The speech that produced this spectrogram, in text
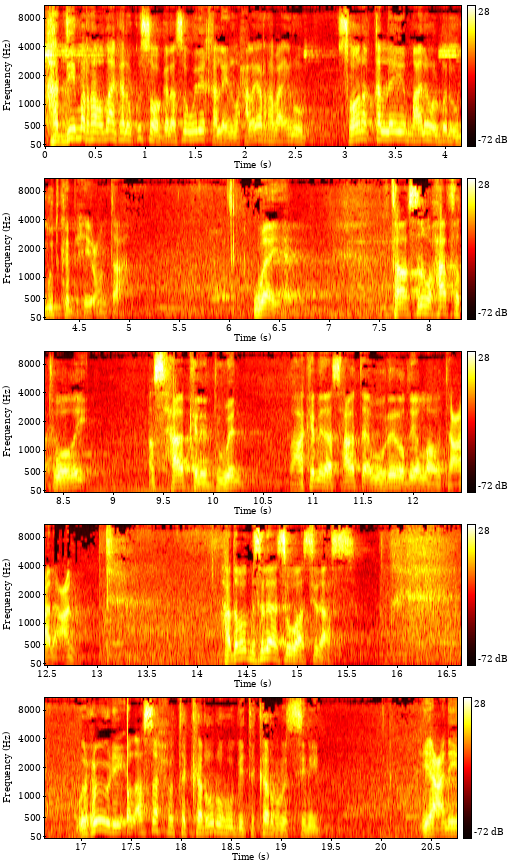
Haddii mar ramadaan kale ku soo galo asagoo weli qallayn waxaa laga rabaa inuu soona qalleeyo maalin walbana uu mud ka bixiyo cunto ah taasna waxaa fatwooday asxaab kala duwan. Waxaa ka ah asxaabta abu hurayra radi allahu tacaala canhu. Haddaba waa sidaas. Wuxuu yidhi alasaxu takaruruhu bitakarur الsiniin yacni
